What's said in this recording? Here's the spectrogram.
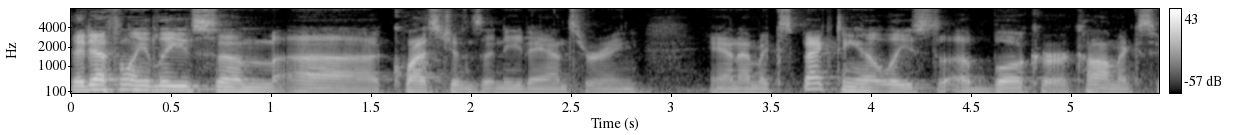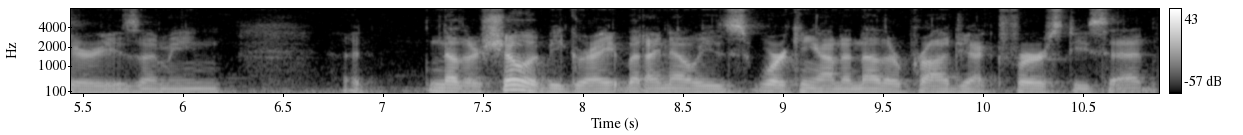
They definitely leave some uh, questions that need answering, and I'm expecting at least a book or a comic series. I mean, another show would be great, but I know he's working on another project first. He said,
